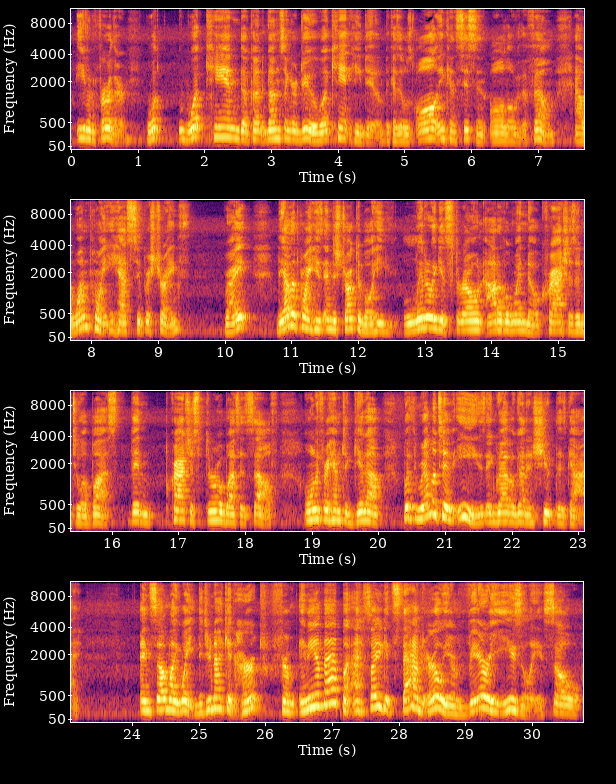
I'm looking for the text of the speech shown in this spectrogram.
even further. What what can the gun- gunslinger do? What can't he do? Because it was all inconsistent all over the film. At one point, he has super strength, right? The other point, he's indestructible. He literally gets thrown out of a window, crashes into a bus, then crashes through a bus itself, only for him to get up with relative ease and grab a gun and shoot this guy. And so I'm like, wait, did you not get hurt from any of that? But I saw you get stabbed earlier very easily. So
